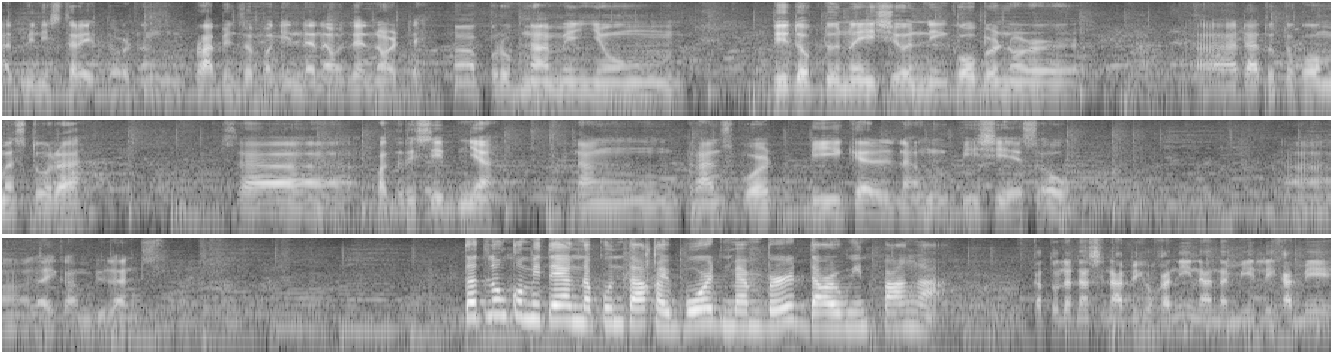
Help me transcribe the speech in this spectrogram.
administrator ng province of Maguindanao del Norte. Approve namin yung deed of donation ni Governor uh, Dato Tukaw Mastura sa pag-receive niya ng transport vehicle ng PCSO uh, like ambulance. Tatlong komite ang napunta kay board member Darwin Panga. Katulad ng sinabi ko kanina, namili kami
